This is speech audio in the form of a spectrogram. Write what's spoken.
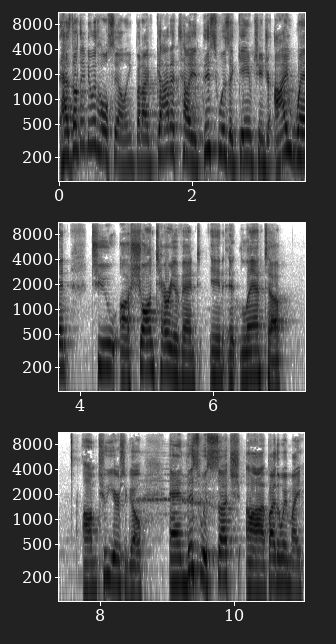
has nothing to do with wholesaling, but I've got to tell you, this was a game changer. I went to a Sean Terry event in Atlanta um, two years ago, and this was such. Uh, by the way, my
